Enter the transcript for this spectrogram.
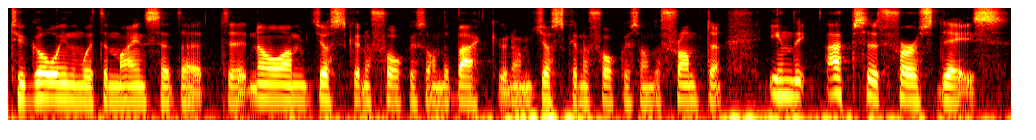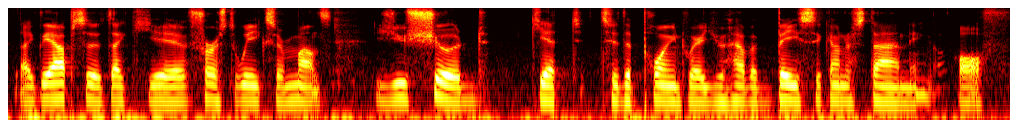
to go in with the mindset that uh, no, I'm just going to focus on the back end, I'm just going to focus on the front end. In the absolute first days, like the absolute like uh, first weeks or months, you should get to the point where you have a basic understanding of,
